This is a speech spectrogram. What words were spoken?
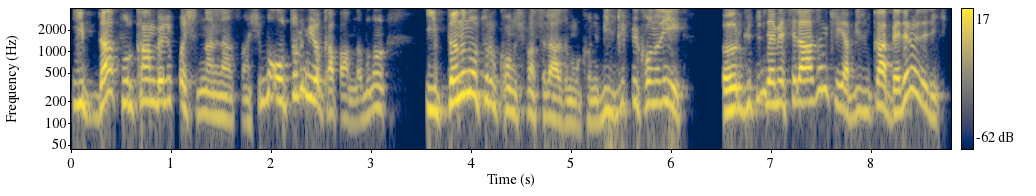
İBDA Furkan Bölükbaşı'ndan lansman. Şimdi bu oturmuyor kafamda. Bunu İBDA'nın oturup konuşması lazım bu konu. Bizlik bir konu değil. Örgütün demesi lazım ki ya biz bu kadar bedel ödedik.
